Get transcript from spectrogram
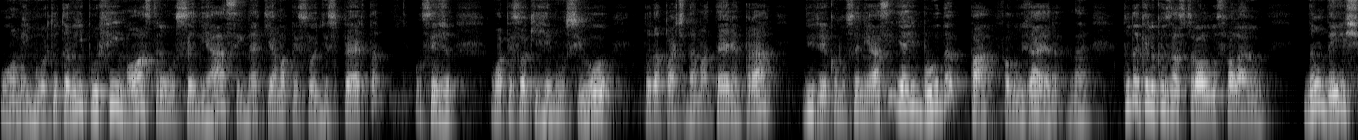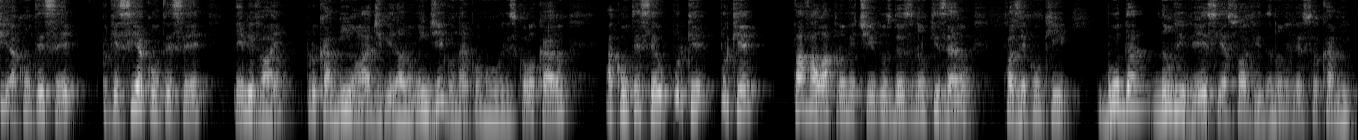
um homem morto também. Por fim, mostram o sannyasi, né? Que é uma pessoa desperta, ou seja, uma pessoa que renunciou toda a parte da matéria para viver como sannyasi, e aí Buda, pá, falou, já era. Né? Tudo aquilo que os astrólogos falaram, não deixe acontecer, porque se acontecer, ele vai para o caminho lá de virar um mendigo, né, como eles colocaram, aconteceu. Por quê? Porque estava lá prometido, os deuses não quiseram fazer com que Buda não vivesse a sua vida, não vivesse o seu caminho.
